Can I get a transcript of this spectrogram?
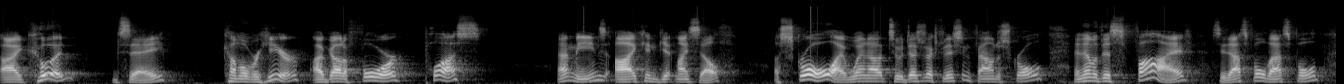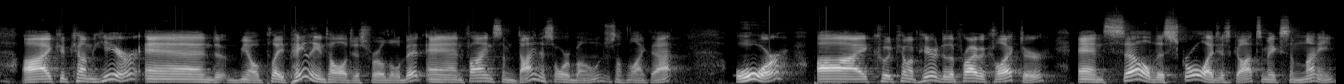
I could say, come over here. I've got a four plus. That means I can get myself a scroll. I went out to a desert expedition, found a scroll. And then with this five, see that's full, that's full. I could come here and you know play paleontologist for a little bit and find some dinosaur bones or something like that. Or I could come up here to the private collector and sell this scroll I just got to make some money.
